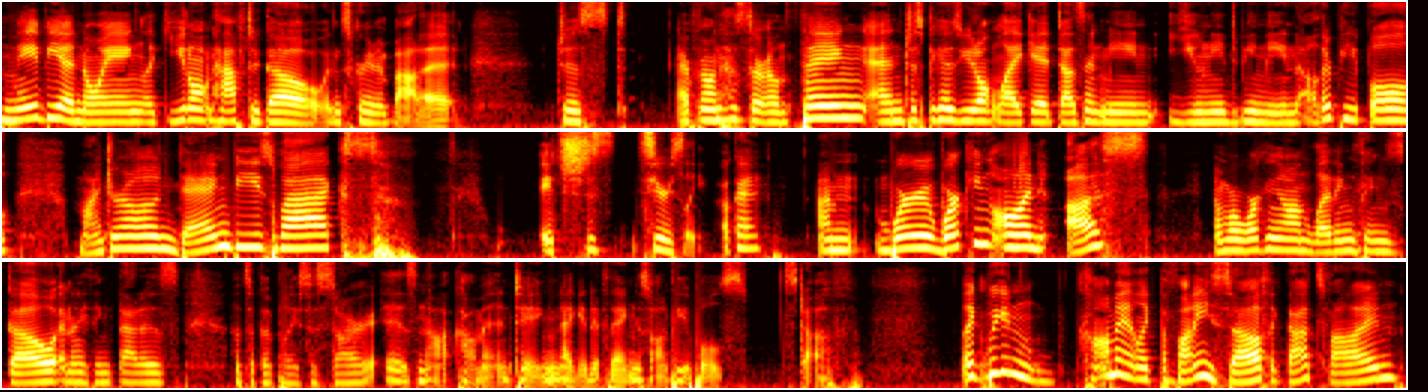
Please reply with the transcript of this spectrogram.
may be annoying like you don't have to go and scream about it just Everyone has their own thing, and just because you don't like it doesn't mean you need to be mean to other people. Mind your own dang beeswax. It's just seriously, okay? I'm we're working on us and we're working on letting things go and I think that is that's a good place to start is not commenting negative things on people's stuff. Like we can comment like the funny stuff, like that's fine.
